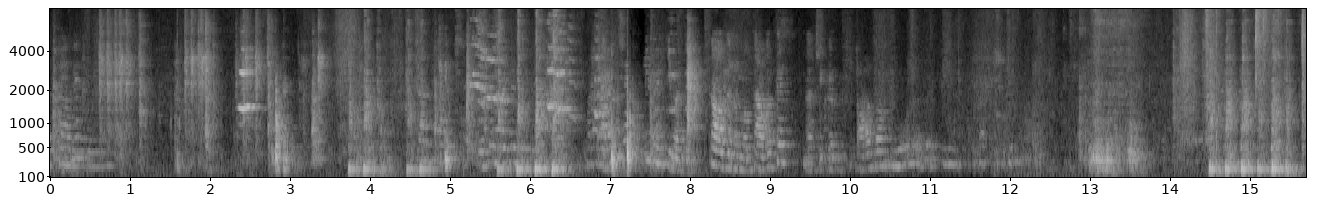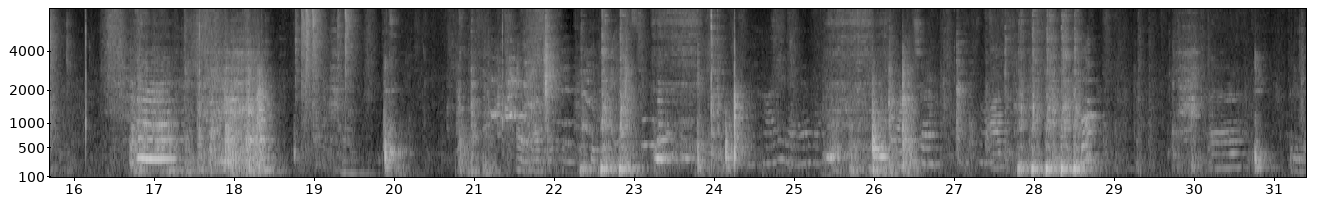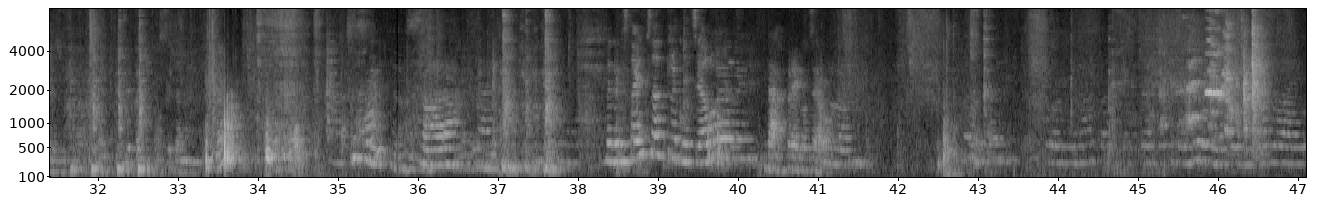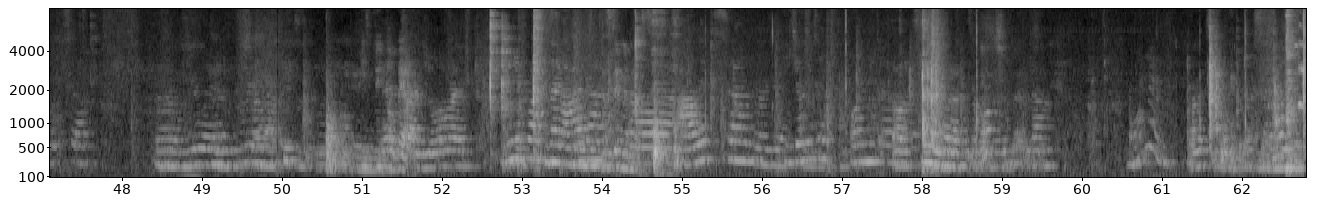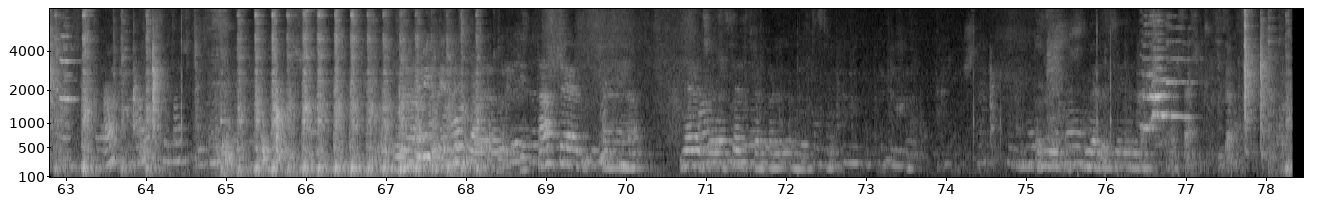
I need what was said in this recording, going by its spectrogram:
da tamo. I imate, kao da namotavate, znači kad Baba mora da pita. Da ga stavim sad preko cijelo ili? Da, preko celo. Isto i to belo. Da se ne nosi. Aleksa, Đorđe, onda... Da. Molim? Aleksa baš дати, де родила сестра полюбиться. Не.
